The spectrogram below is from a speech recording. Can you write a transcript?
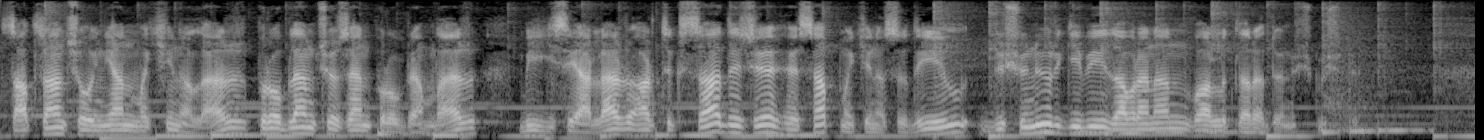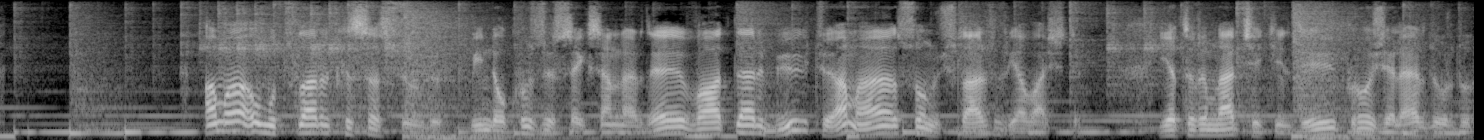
Satranç oynayan makineler, problem çözen programlar, bilgisayarlar artık sadece hesap makinesi değil, düşünür gibi davranan varlıklara dönüşmüştü. Ama umutlar kısa sürdü. 1980'lerde vaatler büyüktü ama sonuçlar yavaştı. Yatırımlar çekildi, projeler durdu.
